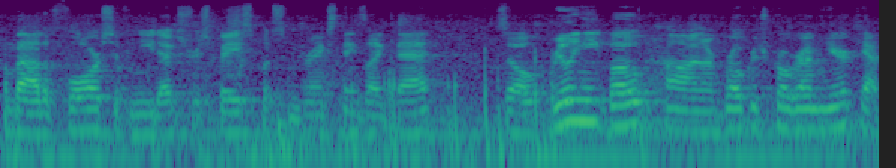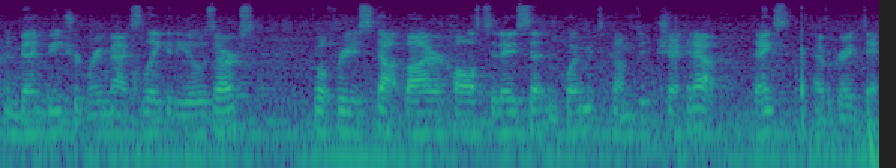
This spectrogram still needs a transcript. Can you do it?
come out of the floor so if you need extra space put some drinks things like that. So really neat boat on our brokerage program here Captain Ben Beecher at MarineMax Lake of the Ozarks. Feel free to stop by or call us today set an appointment to come to check it out. Thanks. Have a great day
